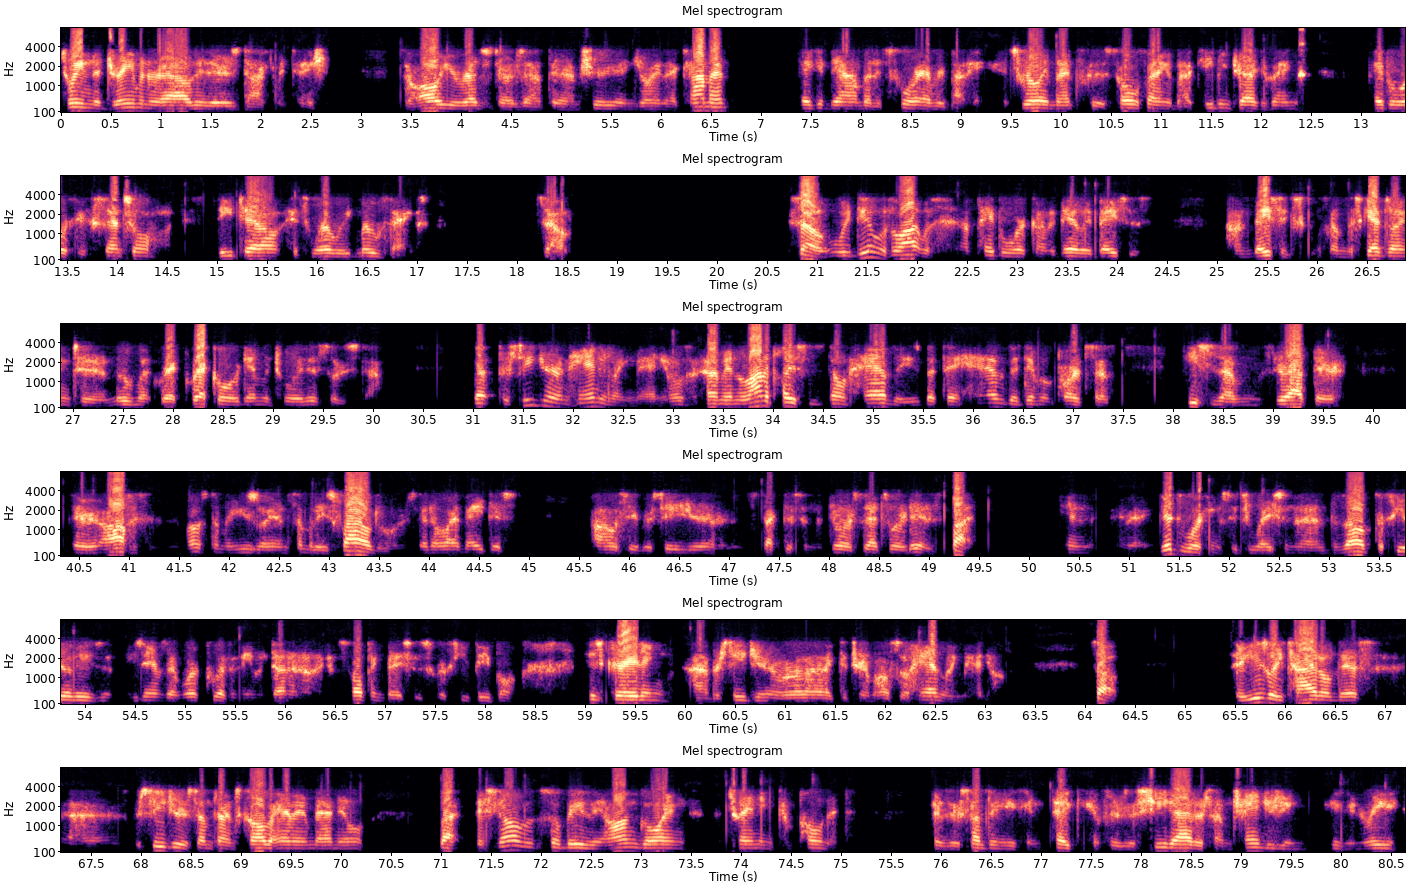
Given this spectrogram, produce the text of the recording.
Between the dream and reality, there is documentation. So all your red stars out there, I'm sure you're enjoying that comment. Take it down, but it's for everybody. It's really meant for this whole thing about keeping track of things. Paperwork essential. Detail, it's where we move things. So so we deal with a lot with uh, paperwork on a daily basis, on basics from the scheduling to movement, rec record, inventory, this sort of stuff. But procedure and handling manuals, I mean, a lot of places don't have these, but they have the different parts of pieces of them throughout their their offices. Most of them are usually in some of these file drawers. That oh, I made this policy procedure, stuck this in the drawer, so that's where it is. But in a good working situation. I've developed a few of these museums I've worked with and even done it on a consulting basis for a few people, is creating a procedure, or what I like to term also handling manual. So, they're usually titled this, uh, procedure is sometimes called a handling manual, but it should also be the ongoing training component. If there's something you can take, if there's a sheet out or some changes, you, you can re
